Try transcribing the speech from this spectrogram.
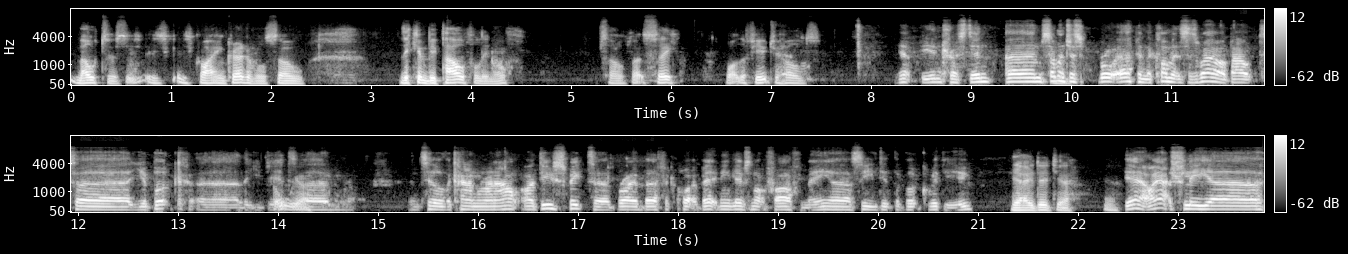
motors is, is, is quite incredible. So they can be powerful enough. So let's see what the future holds. Yep, be interesting. Um, someone Hmm. just brought it up in the comments as well about uh, your book uh, that you did. Oh, yeah. um, until the can ran out. I do speak to Brian Burford quite a bit, and he lives not far from me. Uh, so he did the book with you. Yeah, he did. Yeah. Yeah, I actually uh,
